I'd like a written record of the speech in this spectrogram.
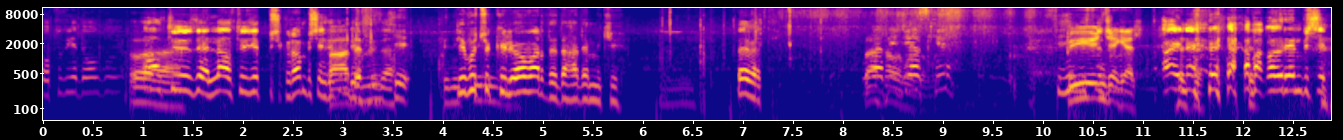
37 oldu. Vay. 650 670 gram bir şey Daha dedim ya size. deminki Bir buçuk kilo vardı daha deminki. Evet. Buna Bakalım diyeceğiz ki Büyüyünce gel. Aynen. Bak öğrenmişsin.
